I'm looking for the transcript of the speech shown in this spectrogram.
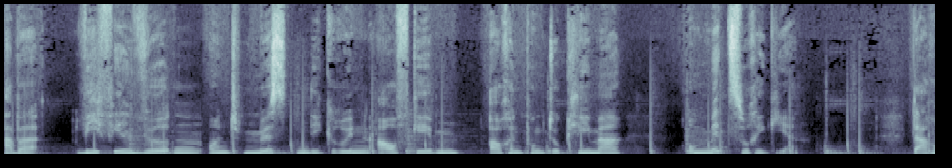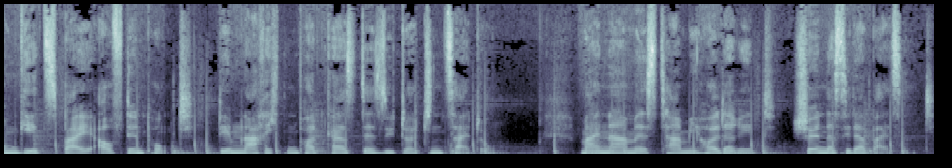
Aber wie viel würden und müssten die Grünen aufgeben, auch in puncto Klima, um mitzuregieren? Darum geht's bei Auf den Punkt, dem Nachrichtenpodcast der Süddeutschen Zeitung. Mein Name ist Tami Holderried. Schön, dass Sie dabei sind.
